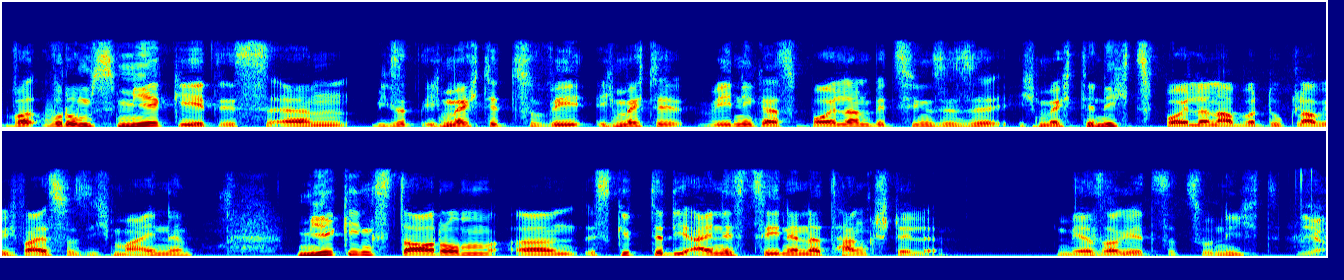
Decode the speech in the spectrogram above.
Worum es mir geht, ist, ähm, wie gesagt, ich möchte zu we ich möchte weniger spoilern, beziehungsweise ich möchte nicht spoilern, aber du, glaube ich, weißt, was ich meine. Mir ging es darum, äh, es gibt ja die eine Szene in der Tankstelle. Mehr sage ich jetzt dazu nicht. Ja.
